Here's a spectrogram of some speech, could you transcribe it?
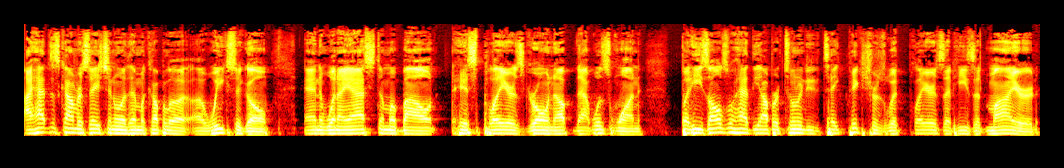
I had this conversation with him a couple of uh, weeks ago. And when I asked him about his players growing up that was one but he's also had the opportunity to take pictures with players that he's admired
